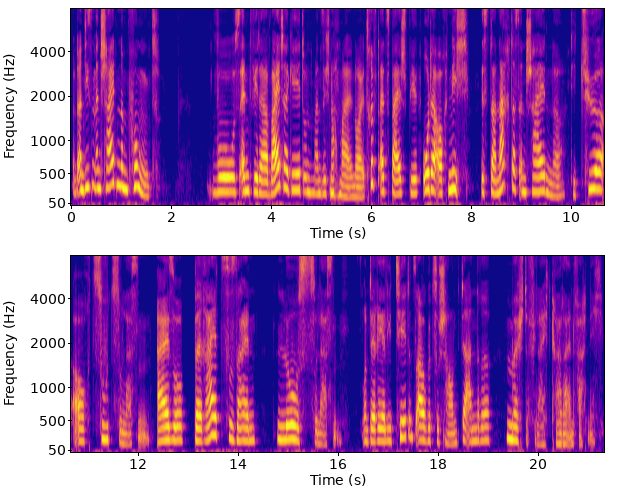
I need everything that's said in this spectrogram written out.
Und an diesem entscheidenden Punkt, wo es entweder weitergeht und man sich nochmal neu trifft als Beispiel oder auch nicht, ist danach das Entscheidende, die Tür auch zuzulassen. Also bereit zu sein, loszulassen und der Realität ins Auge zu schauen. Der andere möchte vielleicht gerade einfach nicht.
